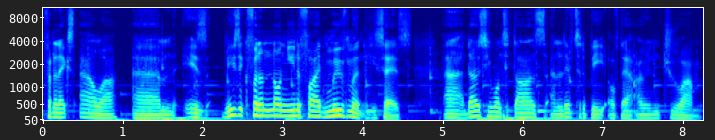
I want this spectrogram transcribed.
for the next hour um, is music for the non unified movement, he says. Uh, those who want to dance and live to the beat of their own drum.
